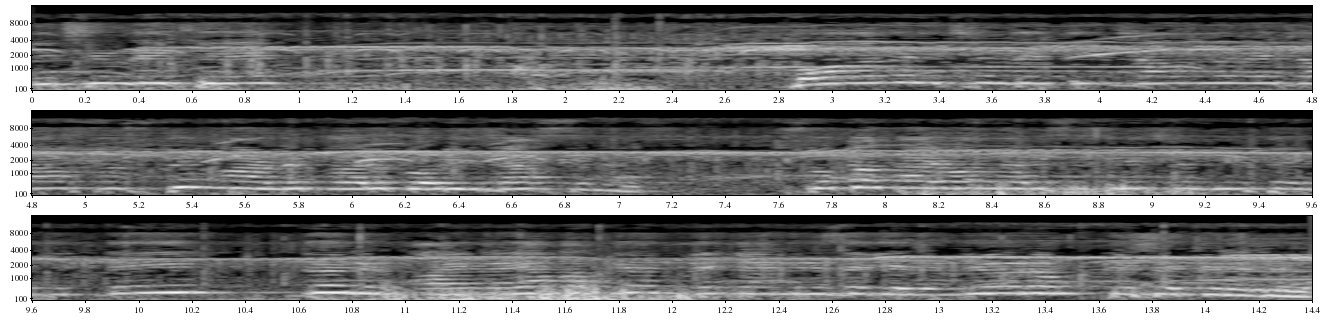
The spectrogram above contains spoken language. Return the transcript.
İçindeki doğanın içindeki canlı ve cansız tüm varlıkları koruyacaksınız. Sokak hayvanları sizin için bir tehdit değil. Dönün aynaya bakın ve kendinize gelin diyorum. Teşekkür ediyorum.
